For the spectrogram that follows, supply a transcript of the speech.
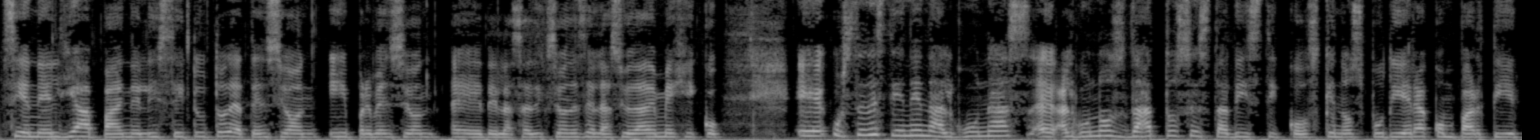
si en el IAPA, en el Instituto de Atención y Prevención eh, de las Adicciones de la Ciudad de México, eh, ustedes tienen algunas, eh, algunos datos estadísticos que nos pudiera compartir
